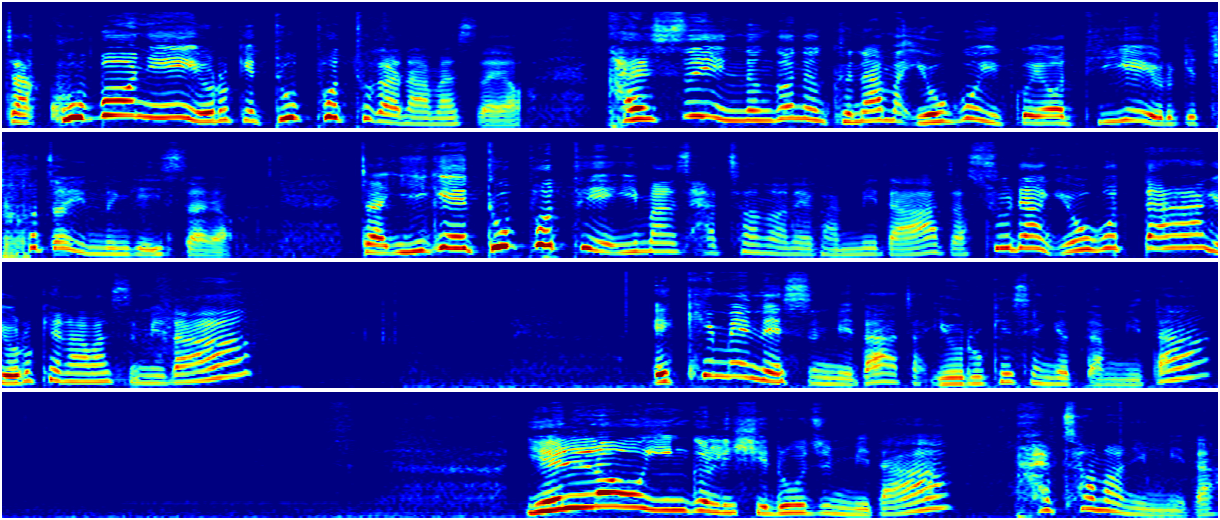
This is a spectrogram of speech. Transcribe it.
자, 9번이 이렇게 두 포트가 남았어요. 갈 수 있는 거는 그나마 요거 있고요. 뒤에 이렇게 쳐져 있는 게 있어요. 자, 이게 두 포트에 24,000원에 갑니다. 자, 수량 요거 딱 요렇게 남았습니다. 에키메네스입니다. 자, 요렇게 생겼답니다. Yellow English Rose입니다. 8,000원입니다.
